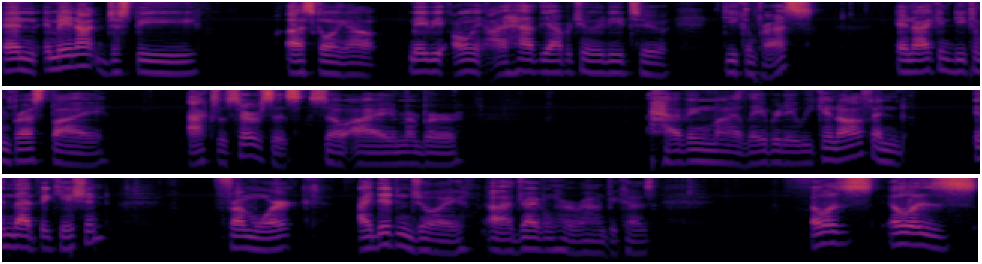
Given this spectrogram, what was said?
And it may not just be us going out. Maybe only I have the opportunity to decompress, and I can decompress by acts of services. So I remember having my Labor Day weekend off, and in that vacation from work, I did enjoy uh, driving her around because it was it was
